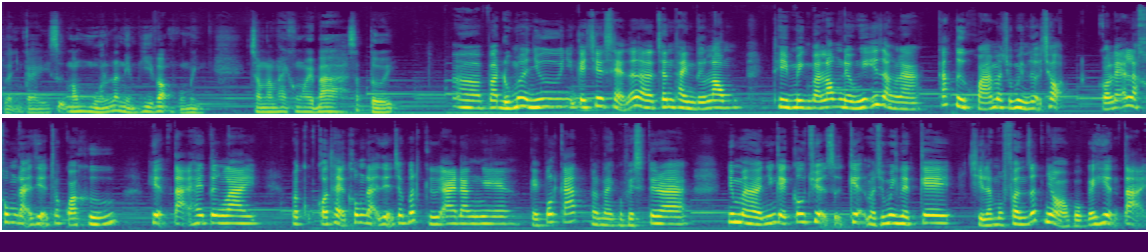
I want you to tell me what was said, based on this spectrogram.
là những cái sự mong muốn là niềm hy vọng của mình trong năm 2023 sắp tới. À, và đúng là như những cái chia sẻ rất là chân thành từ Long thì mình và Long đều nghĩ rằng là các từ khóa mà chúng mình lựa chọn có lẽ là không đại diện cho quá khứ hiện tại hay tương lai và cũng có thể không đại diện cho bất cứ ai đang nghe cái podcast lần này của Vietcetera. Nhưng mà những cái câu chuyện sự kiện mà chúng mình liệt kê chỉ là một phần rất nhỏ của cái hiện tại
